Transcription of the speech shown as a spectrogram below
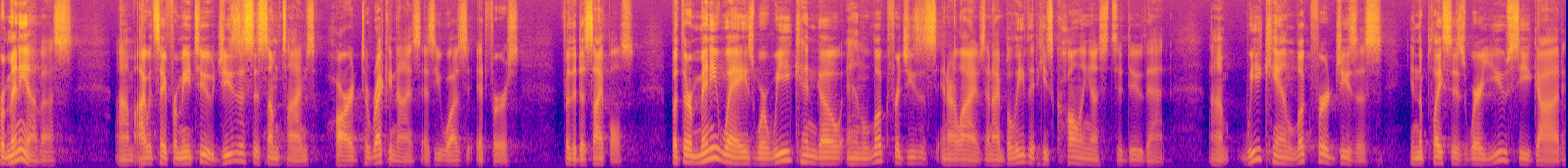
For many of us, um, I would say for me too, Jesus is sometimes hard to recognize as he was at first for the disciples. But there are many ways where we can go and look for Jesus in our lives, and I believe that he's calling us to do that. Um, we can look for Jesus in the places where you see God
